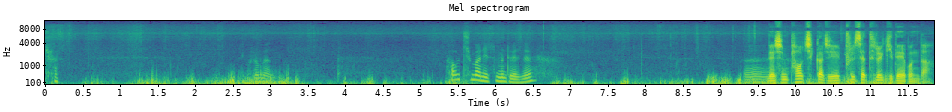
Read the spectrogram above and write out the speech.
참. 그러면 파우치만 있으면 되네. 아, 내신 파우치까지 풀세트를 기대해본다.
